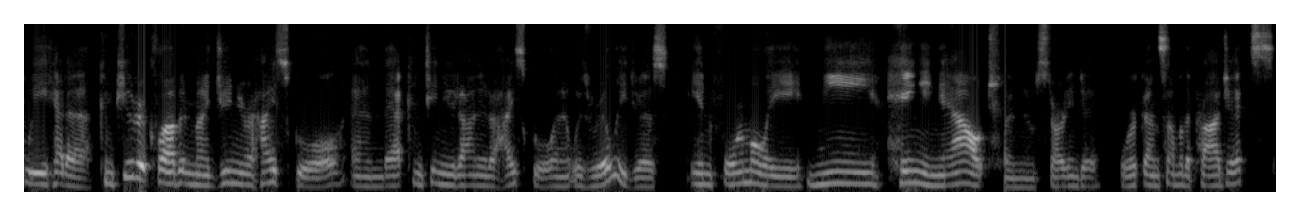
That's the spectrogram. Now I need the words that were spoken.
We had a computer club in my junior high school, and that continued on into high school. And it was really just informally me hanging out and starting to work on some of the projects.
